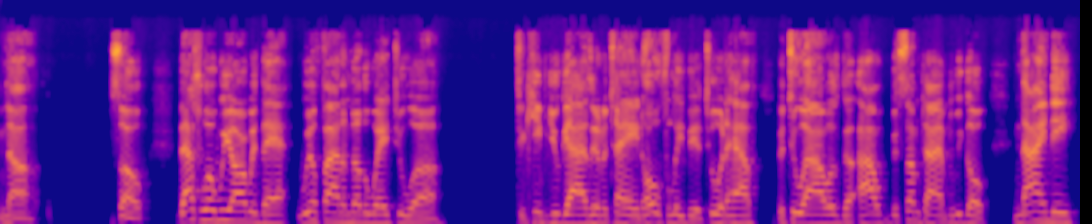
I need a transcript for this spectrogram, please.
no. So that's where we are with that. We'll find another way to uh to keep you guys entertained. Hopefully, the two and a half, the two hours, the hour. Sometimes we go ninety.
